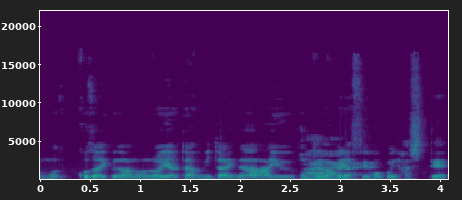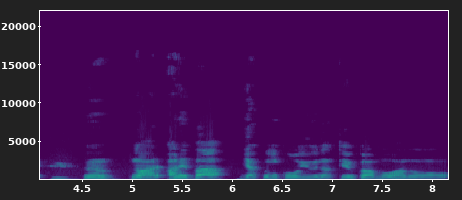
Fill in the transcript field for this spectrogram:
も小細工のあの、ロイヤルターフみたいな、ああいう本当にわかりやすい方向に走って、うん、のあれあれば、逆にこういう、なんていうか、もうあの、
